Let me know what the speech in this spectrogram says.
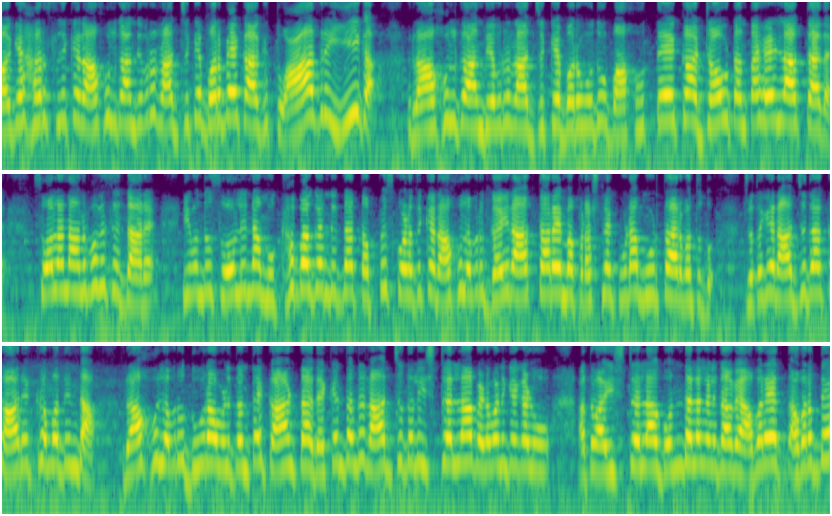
ಬಗೆಹರಿಸಲಿಕ್ಕೆ ರಾಹುಲ್ ಗಾಂಧಿ ಅವರು ರಾಜ್ಯಕ್ಕೆ ಬರಬೇಕಾಗಿತ್ತು. ಆದರೆ ಈಗ ರಾಹುಲ್ ಗಾಂಧಿ ಅವರು ರಾಜ್ಯಕ್ಕೆ ಬರುವುದು ಬಹುತೇಕ ಡೌಟ್ ಅಂತ ಹೇಳಲಾಗ್ತಾ ಇದೆ. ಸೋಲನ್ನು ಅನುಭವಿಸಿದ್ದಾರೆ. ಈ ಒಂದು ಸೋಲಿನ ಮುಖಭಾಗದಿಂದ ತಪ್ಪಿಸ್ಕೊಳ್ಳೋದಕ್ಕೆ ರಾಹುಲ್ ಅವರು ಗೈರಾಗ್ತಾರೆ ಎಂಬ ಪ್ರಶ್ನೆ ಕೂಡ ಮೂಡ್ತಾ ಇರುವಂಥದ್ದು. ಜೊತೆಗೆ ರಾಜ್ಯದ ಕಾರ್ಯಕ್ರಮದಿಂದ ರಾಹುಲ್ ಅವರು ದೂರ ಉಳಿದಂತೆ ಕಾಣ್ತಾ ಇದೆ. ಯಾಕೆಂತಂದ್ರೆ ರಾಜ್ಯದಲ್ಲಿ ಇಷ್ಟೆಲ್ಲ ಬೆಳವಣಿಗೆಗಳು ಅಥವಾ ಇಷ್ಟೆಲ್ಲ ಗೊಂದಲಗಳಿದ್ದಾವೆ ಅವರೇ, ಅವರದ್ದೇ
